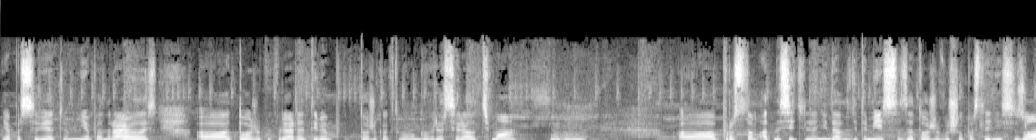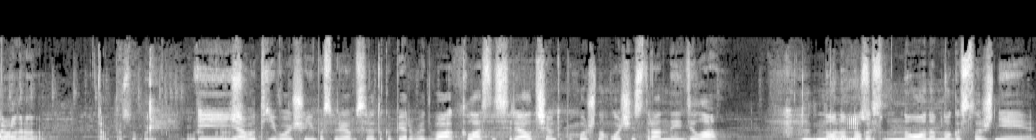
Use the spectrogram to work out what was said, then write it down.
я посоветую, мне понравилось, э, тоже популярно, ты мне тоже как-то вам говорил, сериал «Тьма», Мгм. а, просто там относительно недавно, где-то месяц назад тоже вышел последний сезон. Да, да, да. Там сейчас выходит. вышел И раз. я вот его еще не посмотрела, посмотрела только первые два. Классный сериал, чем-то похож на очень странные дела, но, Да, намного, но намного сложнее.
